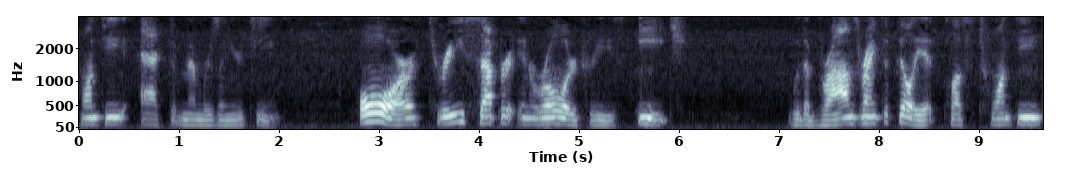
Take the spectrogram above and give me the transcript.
20 active members on your team. Or three separate enroller trees each with a bronze ranked affiliate plus 20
